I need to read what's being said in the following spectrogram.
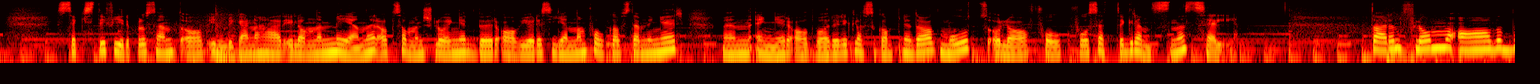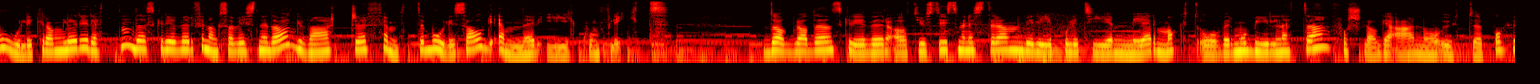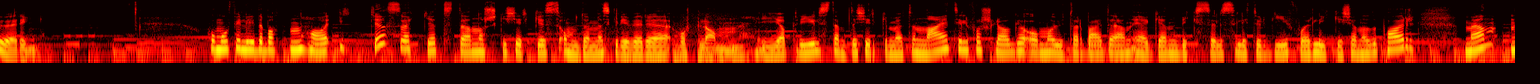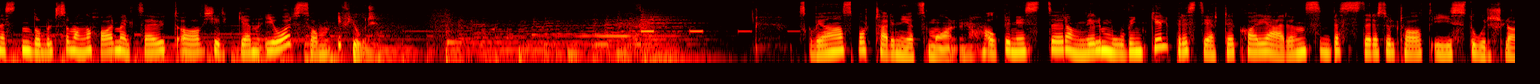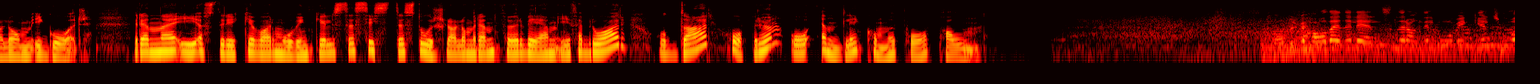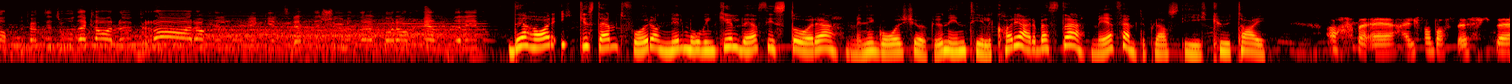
64% av innbyggerne her i landet mener at sammenslåinger bør avgjøres gjennom folkeavstemninger, men Enger advarer i Klassekampen i dag mot å la folk få sette grensene selv. Det er en flom av boligkrangler i retten, det skriver Finansavisen i dag. Hvert femte boligsalg ender i konflikt. Dagbladet skriver at justisministeren vil gi politiet mer makt over mobilnettet. Forslaget er nå ute på høring. Homofilidebatten har ikke svekket Den norske kirkes omdømme, skriver Vårt Land. I april stemte Kirkemøtet nei til forslaget om å utarbeide en egen vigselsliturgi for likekjønnede par, men nesten dobbelt så mange har meldt seg ut av kirken i år som i fjor. Skal vi ha sport her i Nyhetsmorgen. Alpinist Ragnhild Mowinckel presterte karrierens beste resultat i storslalåm i går. Rennet i Østerrike var Mowinckel's siste storslalåmrenn før VM i februar, og der håper hun å endelig komme på pallen. Nå vil vi ha deg inn i ledelsen, Ragnhild Mowinckel. 2.18,52. Det klarer du! Bra, Ragnhild Mowinckel! 3700 foran, endelig. Det har ikke stemt for Ragnhild Mowinckel det siste året, men i går kjørte hun inn til karrierebeste med femteplass i Kutai. Ah, det er helt fantastisk. Det,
